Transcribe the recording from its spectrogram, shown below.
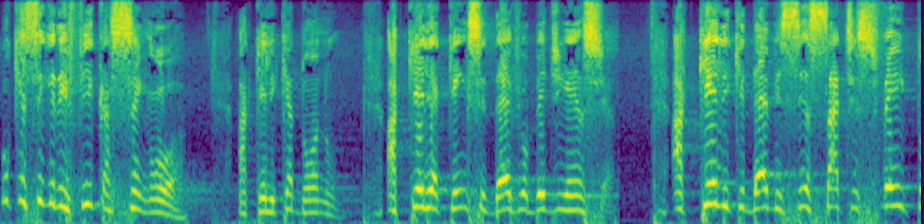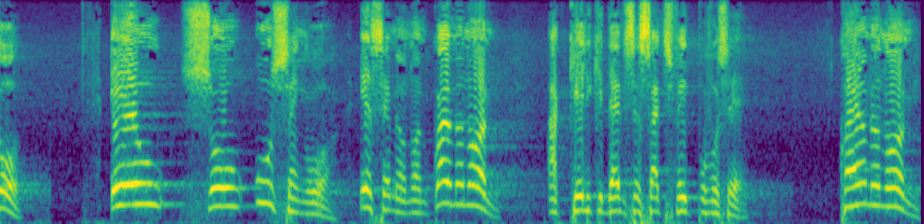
O que significa Senhor? Aquele que é dono, aquele a quem se deve obediência aquele que deve ser satisfeito. Eu sou o Senhor. Esse é meu nome. Qual é o meu nome? Aquele que deve ser satisfeito por você. Qual é o meu nome?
